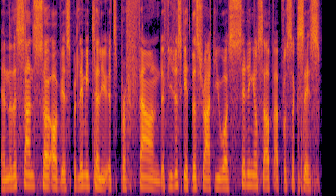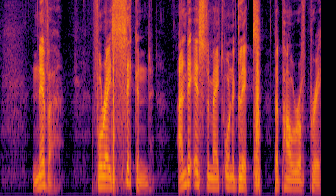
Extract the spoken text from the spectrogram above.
and this sounds so obvious, but let me tell you, it's profound. If you just get this right, you are setting yourself up for success. Never, for a second, underestimate or neglect the power of prayer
